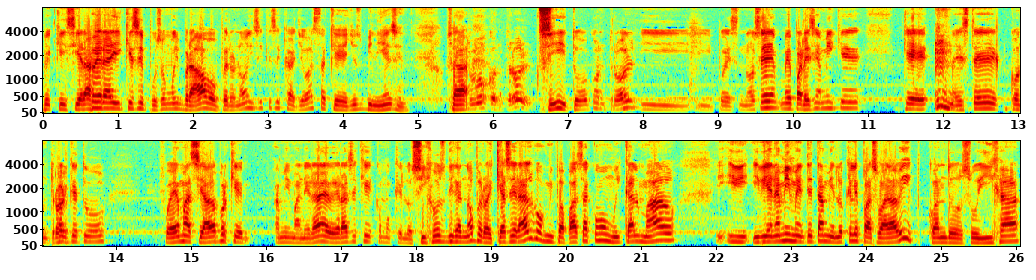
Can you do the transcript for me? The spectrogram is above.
ve- quisiera ver ahí que se puso muy bravo, pero no, dice que se cayó hasta que ellos viniesen. O sea, Tuvo control. Sí, tuvo control y, y, pues no sé, me parece a mí que, que este control que tuvo fue demasiado porque a mi manera de ver hace que como que los hijos digan, no, pero hay que hacer algo, mi papá está como muy calmado. Y, y- y viene a mi mente también lo que le pasó a David, cuando su hija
